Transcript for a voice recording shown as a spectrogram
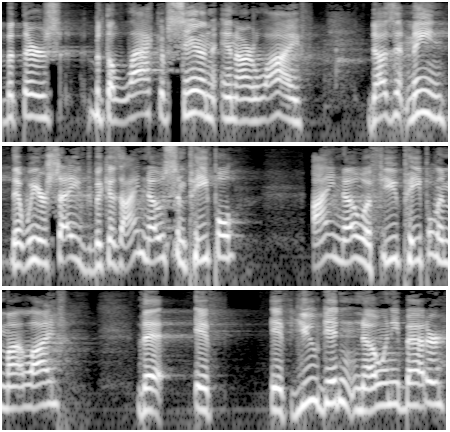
but, there's, but the lack of sin in our life doesn't mean that we are saved because I know some people, I know a few people in my life that if if you didn't know any better,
